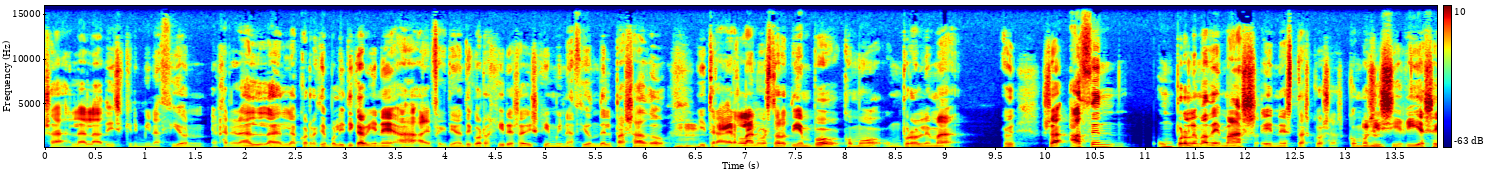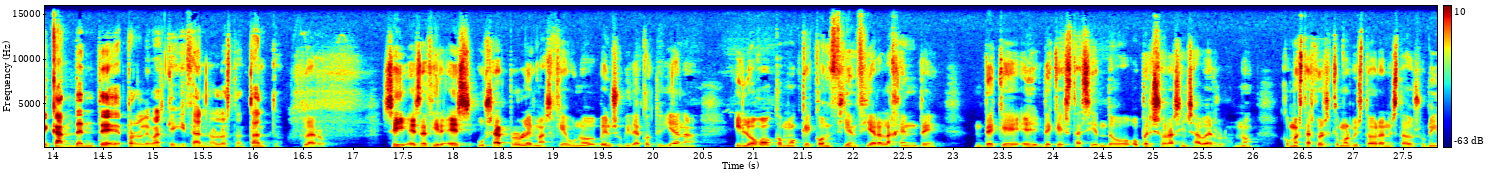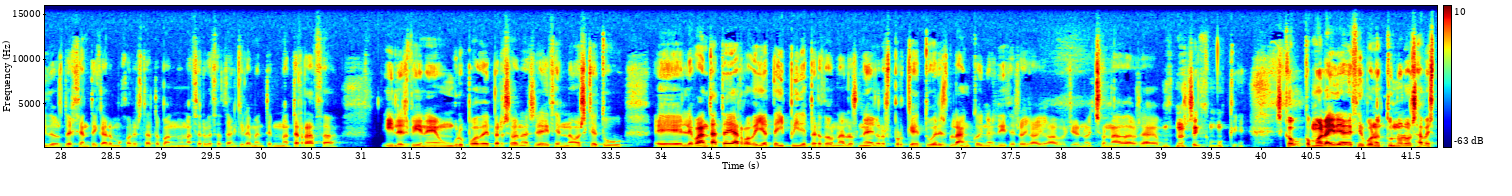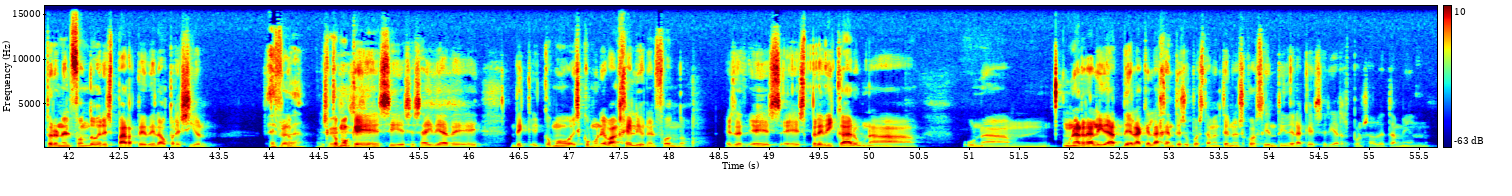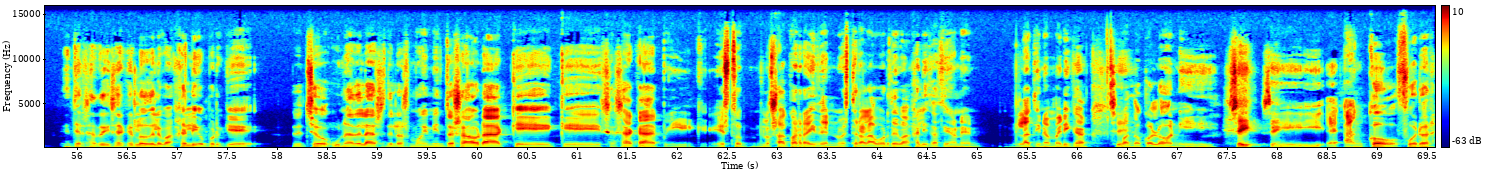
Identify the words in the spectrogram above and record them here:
o sea, la, discriminación, en general, la, corrección política viene a, efectivamente corregir esa discriminación del pasado y traerla a nuestro tiempo como un problema. O sea, hacen un problema de más en estas cosas, como si siguiese candente problemas que quizás no lo están tanto. Claro. Sí, es decir, es usar problemas que uno ve en su vida cotidiana y luego como que concienciar a la gente de que, eh, de que está siendo opresora sin saberlo, ¿no? Como estas cosas que hemos visto ahora en Estados Unidos, de gente que a lo mejor está tomando una cerveza tranquilamente en una terraza y les viene un grupo de personas y le dicen, no, es que tú eh, levántate, arrodíllate y pide perdón a los negros porque tú eres blanco y no... dices, oiga, oiga, pues yo no he hecho nada, o sea, no sé, cómo que... Es como la idea de decir, bueno, tú no lo sabes, pero en el fondo eres parte de la opresión. Es verdad. Es como que sí. es esa idea de, que como, es como un evangelio en el fondo. Es, es, predicar una, una, una, realidad de la que la gente supuestamente no es consciente y de la que sería responsable también. ¿no? Interesante que saques lo del evangelio porque de hecho, uno de, las, de los movimientos ahora que, que, se saca, y esto lo saco a raíz de nuestra labor de evangelización en Latinoamérica, cuando Colón y, sí, y, eh, Anco fueron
